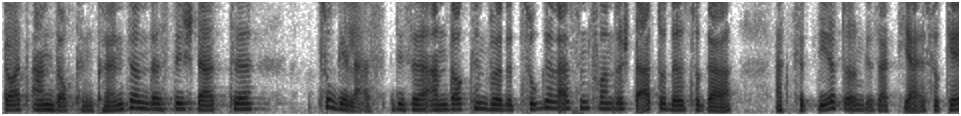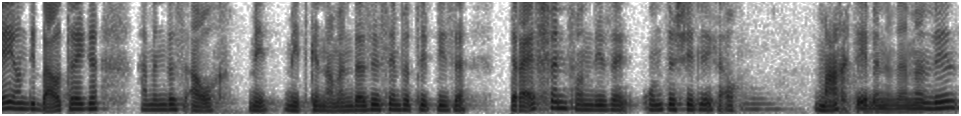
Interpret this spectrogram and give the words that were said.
dort andocken könnte und dass die Stadt äh, zugelassen, diese Andocken wurde zugelassen von der Stadt oder sogar akzeptiert und gesagt, ja, ist okay und die Bauträger haben das auch mit, mitgenommen. Das ist im Prinzip diese Treffen von diese unterschiedlichen auch Machtebenen, wenn man will,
